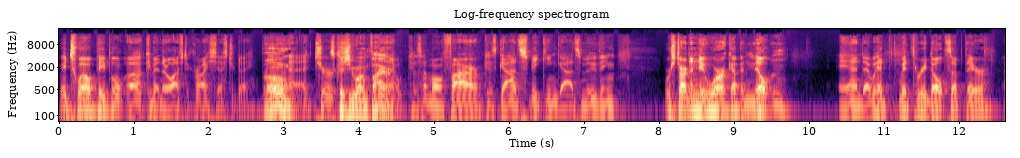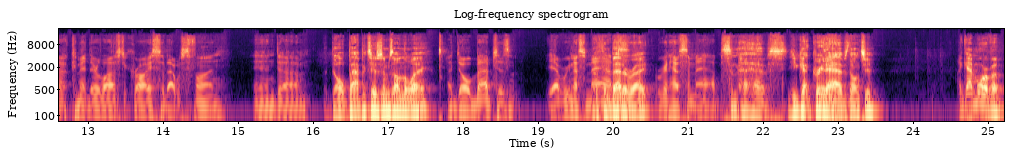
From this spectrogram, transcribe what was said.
we had twelve people uh, committing their lives to Christ yesterday. Boom. uh, at church. 'cause you were on fire. Because I'm on fire. Because God's speaking. God's moving. We're starting a new work up in Milton, and uh, we had we had three adults up there uh, committing their lives to Christ. So that was fun. And um, Adult baptisms on the way. adult baptism. Yeah, we're gonna have some Nothing abs. better, right? We're gonna have some abs. Some abs. You got great abs, don't you? I got more of a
